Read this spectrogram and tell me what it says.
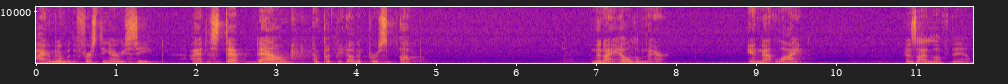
I remember the first thing I received, I had to step down and put the other person up. And then I held them there in that light as I love them.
